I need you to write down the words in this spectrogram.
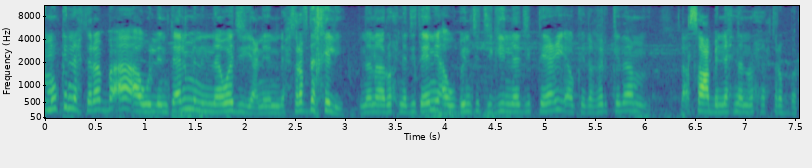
ممكن الاحتراف بقى أو الانتقال من النوادي يعني الاحتراف داخلي إن أنا أروح نادي تاني أو بنتي تيجي النادي بتاعي أو كده غير كده لأ صعب إن إحنا نروح نحترف بره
